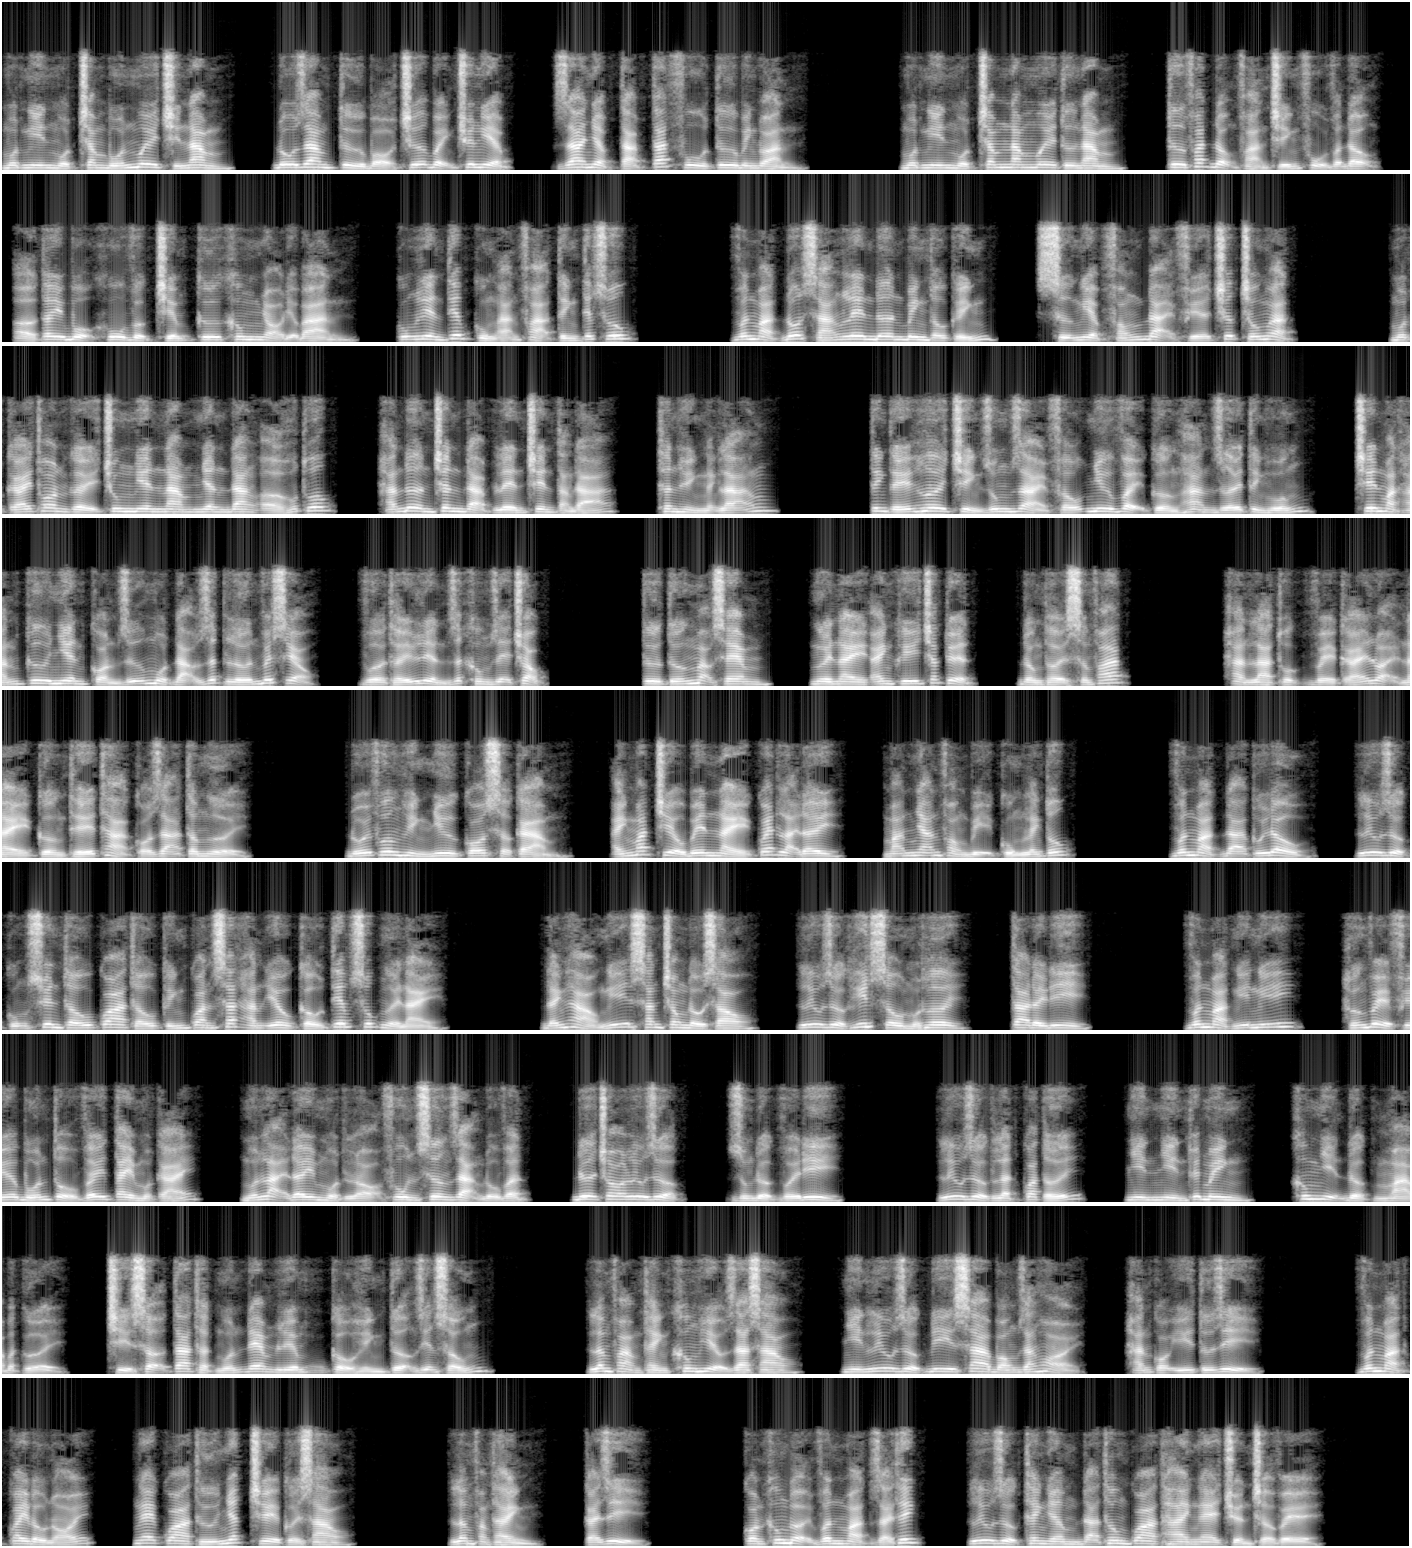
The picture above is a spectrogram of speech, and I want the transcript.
1149 năm, Đỗ Giam từ bỏ chữa bệnh chuyên nghiệp, gia nhập tạp tát phu tư binh đoàn. 1154 năm, tư phát động phản chính phủ vận động, ở Tây Bộ khu vực chiếm cư không nhỏ địa bàn, cũng liên tiếp cùng án phả tinh tiếp xúc. Vân mặt đốt sáng lên đơn binh thấu kính, sự nghiệp phóng đại phía trước chống ngặt. Một cái thon gầy trung niên nam nhân đang ở hút thuốc, hắn đơn chân đạp lên trên tảng đá, thân hình lạnh lãng. Tinh tế hơi chỉnh dung giải phẫu như vậy cường han dưới tình huống, trên mặt hắn cư nhiên còn giữ một đạo rất lớn vết sẹo, vừa thấy liền rất không dễ chọc. Từ tướng mạo xem, người này anh khí chắc tuyệt, đồng thời sớm phát. Hẳn là thuộc về cái loại này cường thế thả có dã tâm người. Đối phương hình như có sợ cảm, ánh mắt chiều bên này quét lại đây, mãn nhãn phòng bị cùng lãnh túc. Vân mặt đã cúi đầu, Lưu Dược cũng xuyên thấu qua thấu kính quan sát hắn yêu cầu tiếp xúc người này. Đánh hảo nghĩ săn trong đầu sau, Lưu Dược hít sâu một hơi, ta đây đi. Vân Mạc nghĩ nghĩ, hướng về phía bốn tổ vây tay một cái, muốn lại đây một lọ phun xương dạng đồ vật, đưa cho Lưu Dược, dùng được với đi. Lưu Dược lật qua tới, nhìn nhìn thuyết minh, không nhịn được mà bật cười, chỉ sợ ta thật muốn đem liêm cẩu hình tượng diễn sống. Lâm Phàm Thành không hiểu ra sao, nhìn Lưu Dược đi xa bóng dáng hỏi, hắn có ý tứ gì? Vân Mạt quay đầu nói, nghe qua thứ nhất chê cười sao. Lâm phàm Thành, cái gì? Còn không đợi Vân Mạt giải thích, Lưu Dược thanh âm đã thông qua thai nghe truyền trở về.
